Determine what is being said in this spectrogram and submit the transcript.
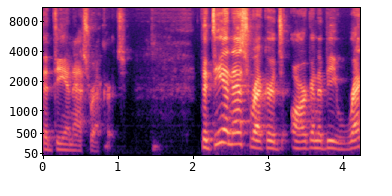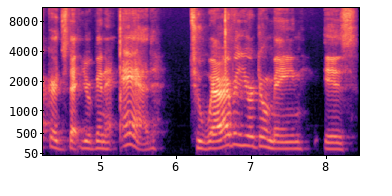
the DNS records. The DNS records are going to be records that you're going to add to wherever your domain is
